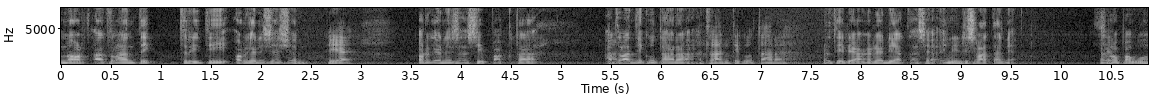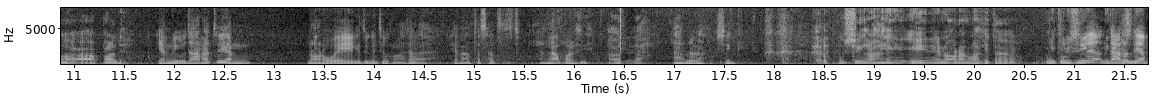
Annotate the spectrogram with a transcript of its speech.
North Atlantic Treaty Organization, Iya, organisasi Pakta Atlantik Utara. Atlantik Utara. Berarti dia ada di atas ya. Ini di selatan ya. Eropa gua nggak hafal deh. Yang di utara tuh yang Norway gitu-gitu kalau nggak salah. Yang atas atas. Ah, nggak apa sih. Ah, udahlah. Ah udahlah pusing. Pusing lah ini orang lah kita mikirin Rusia taruh tiap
